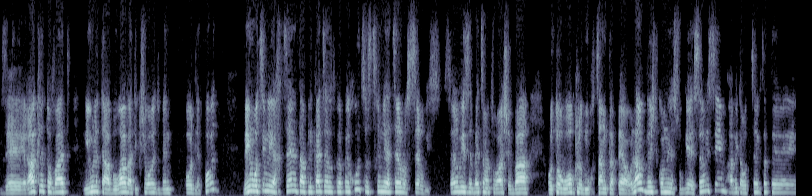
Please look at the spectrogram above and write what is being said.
זה רק לטובת ניהול התעבורה והתקשורת בין pod ל pod, ואם רוצים ליחצן את האפליקציה הזאת כלפי חוץ, אז צריכים לייצר לו service. service זה בעצם הצורה שבה אותו workload מוחצן כלפי העולם, ויש כל מיני סוגי service ים. אבי, אתה רוצה קצת אה,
